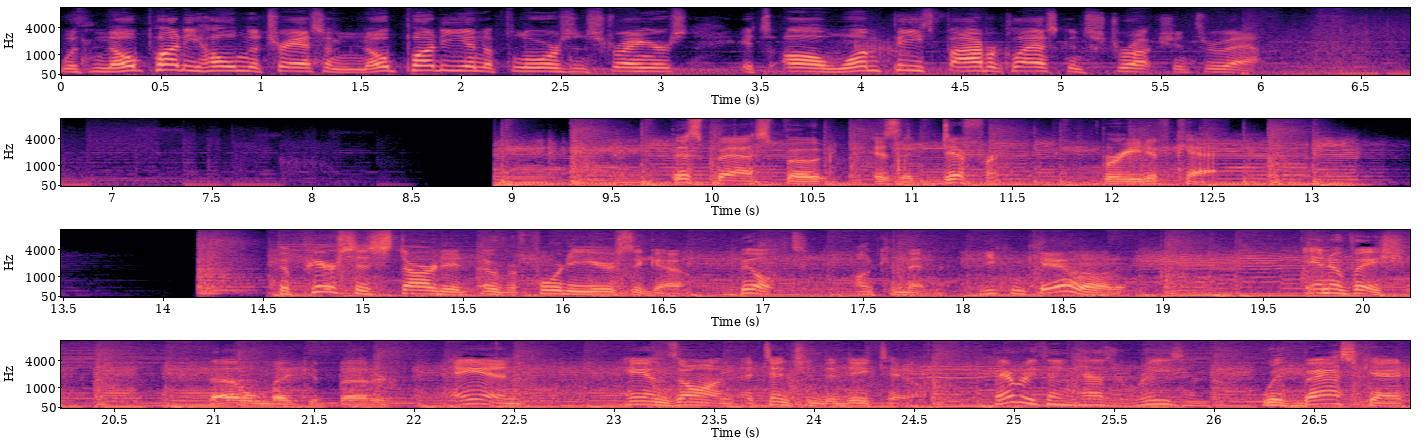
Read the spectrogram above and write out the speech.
with no putty holding the transom, no putty in the floors and stringers. It's all one piece fiberglass construction throughout. This bass boat is a different breed of cat. The Pierces started over 40 years ago, built on commitment. You can count on it innovation. That'll make it better. And hands-on attention to detail. Everything has a reason. With Bass Cat,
